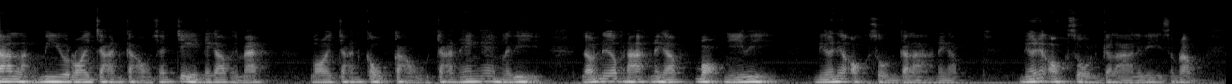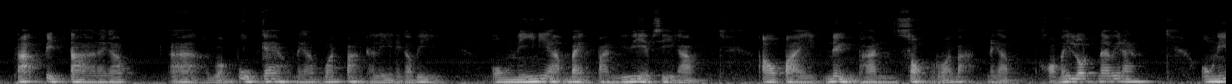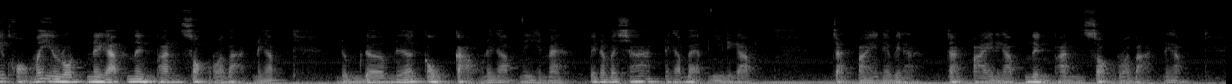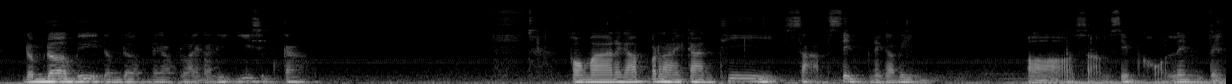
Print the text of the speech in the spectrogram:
ด้านหลังมีรอยจานเก่าชัดเจนนะครับเห็นไหมรอยจานเก่าๆจานแห้งๆเลยพี่ แล้วเนื้อพระนะครับบอกงี้พี่ เนื้อเนี่ยออกโซนกะลานะครับ เนื้อเนี่ยออกโซนกะลาเลยพี่สำหรับพระปิดตานะครับอ่าหลวงปู่แก้วนะครับ วัดปากทะเลนะครับพี่ องค์นี้เนี่ยแบ่งปันพี่พีเอฟซีครับ เอาไป 1,200 บาทนะครับ ขอไม่ลดนะพี่นะ องค์นี้ขอไม่ลดนะครับ 1,200 บาทนะครับ เดิมๆเนื้อเก่าๆนะครับ นี่เห็นไหมเป็นธรรมชาตินะครับแบบนี้นะครับ จัดไปนะพี่นะจัดไปนะครับ 1,200 บาทนะครับ เดิมๆพี่เดิมๆนะครับรายการที่ 29ต่อมานะครับรายการที่ 30 นะครับพี่อ่อ30ขอเล่นเป็น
